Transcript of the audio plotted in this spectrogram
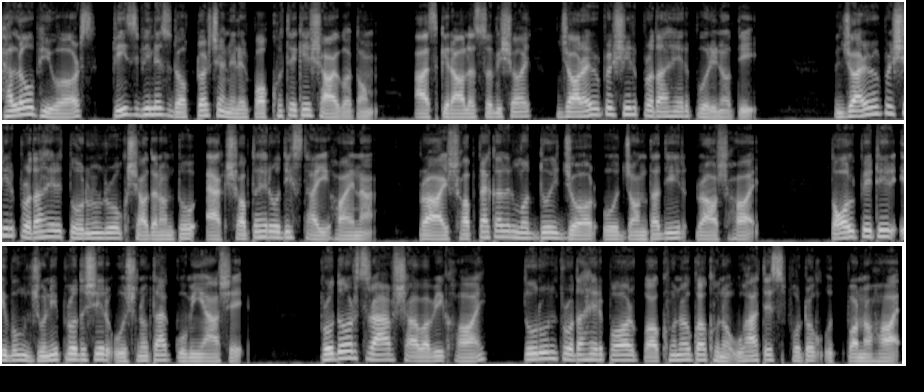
হ্যালো ভিউয়ার্স টিজ ভিলেজ ডক্টর চ্যানেলের পক্ষ থেকে স্বাগতম। আজকের আলোচ্য বিষয় জরায়ুপ্রেশির প্রদাহের পরিণতি। জরায়ুপ্রেশির প্রদাহের তরুণ রোগ সাধারণত এক সপ্তাহের অধিক স্থায়ী হয় না। প্রায় সপ্তাহকালের মধ্যেই জ্বর ও যন্ত্রাদির হ্রাস হয়। তলপেটের এবং যোনি প্রদেশের উষ্ণতা কমিয়ে আসে। প্রদর স্রাব স্বাভাবিক হয়। তরুণ প্রদাহের পর কখনো কখনো উহাতে স্ফোটক উৎপন্ন হয়।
